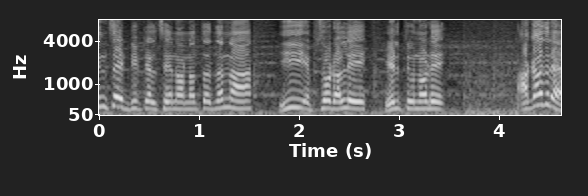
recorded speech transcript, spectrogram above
ಇನ್ಸೈಡ್ ಡೀಟೇಲ್ಸ್ ಏನು ಅನ್ನೋಂಥದ್ದನ್ನು ಈ ಎಪಿಸೋಡಲ್ಲಿ ಹೇಳ್ತೀವಿ ನೋಡಿ. ಹಾಗಾದ್ರೆ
